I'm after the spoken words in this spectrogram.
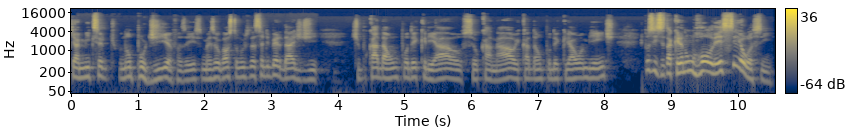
que a Mixer tipo, não podia fazer isso, mas eu gosto muito dessa liberdade de, tipo, cada um poder criar o seu canal e cada um poder criar o ambiente. Tipo assim, você tá criando um rolê seu, assim,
